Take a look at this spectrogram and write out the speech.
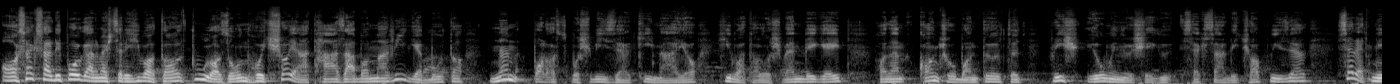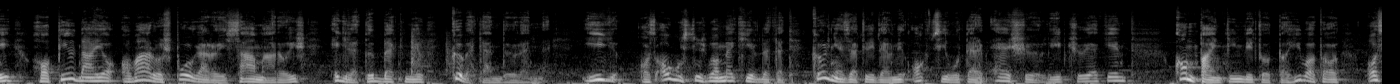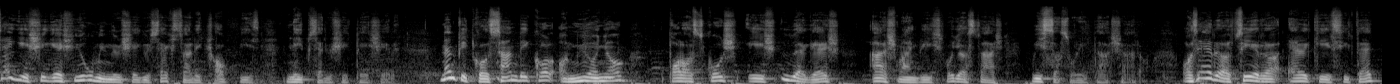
A szexádi polgármesteri hivatal túl azon, hogy saját házában már régebb óta nem palackos vízzel kínálja hivatalos vendégeit, hanem kancsóban töltött friss, jó minőségű szexádi csapvízzel, szeretné, ha példája a város polgárai számára is egyre többeknél követendő lenne. Így az augusztusban meghirdetett környezetvédelmi akcióterv első lépcsőjeként kampányt indított a hivatal az egészséges, jó minőségű szexuális csapvíz népszerűsítésére. Nem titkol szándékkal a műanyag, palaszkos és üveges ásványvíz fogyasztás visszaszorítására. Az erre a célra elkészített,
